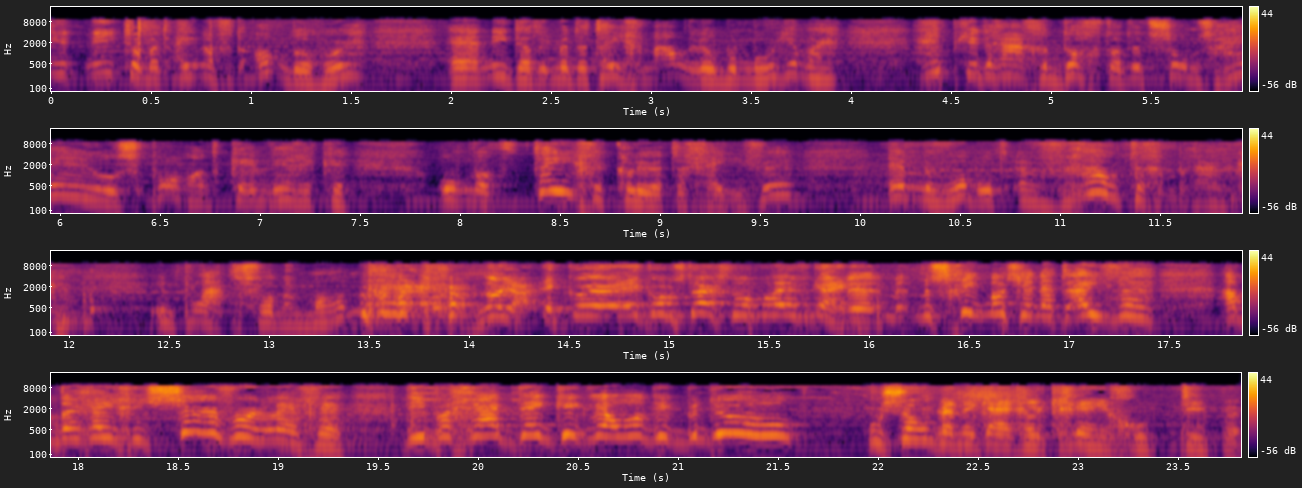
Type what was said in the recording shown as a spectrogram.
niet, niet om het een of het ander, hoor. En niet dat ik me er tegenaan wil bemoeien, maar heb je eraan gedacht dat het soms heel spannend kan werken om wat tegenkleur te geven? En bijvoorbeeld een vrouw te gebruiken in plaats van een man? Nou ja, ik, eh, ik kom straks nog wel even kijken. Eh, misschien moet je het even aan de regisseur voorleggen. Die begrijpt denk ik wel wat ik bedoel. Hoezo ben ik eigenlijk geen goed type?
